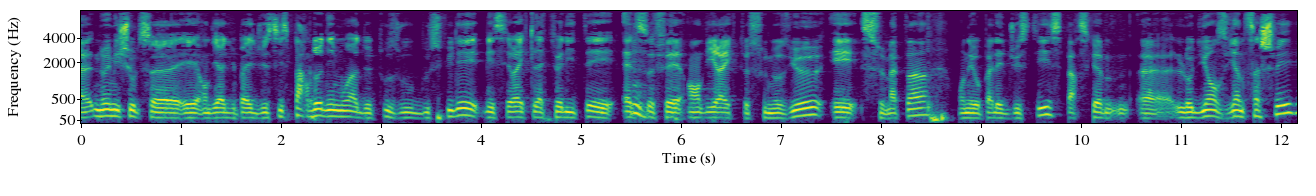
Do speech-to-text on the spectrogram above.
Euh, Noémie Schulz euh, est en direct du Palais de Justice. Pardonnez-moi de tous vous bousculer, mais c'est vrai que l'actualité, elle se fait en direct sous nos yeux. Et ce matin, on est au Palais de Justice parce que euh, l'audience vient de s'achever,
